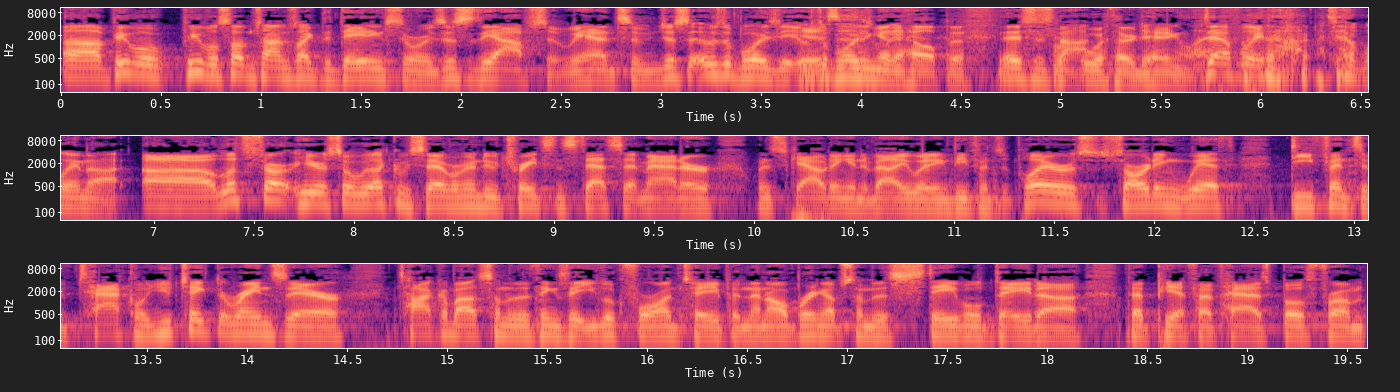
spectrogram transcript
uh, people. People sometimes like the dating stories. This is the opposite. We had some. Just it was a boys. It was This a boys isn't gonna help if- this is not with our dating life. Definitely not. definitely not. Uh, let's start here. So, we, like we said, we're going to do traits and stats that matter when scouting and evaluating defensive players. Starting with defensive tackle. You take the reins there. Talk about some of the things that you look for on tape, and then I'll bring up some of the stable data that PFF has, both from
